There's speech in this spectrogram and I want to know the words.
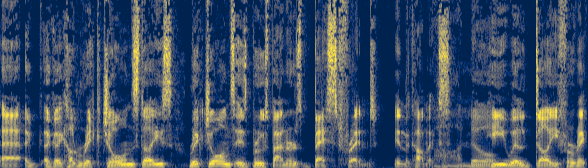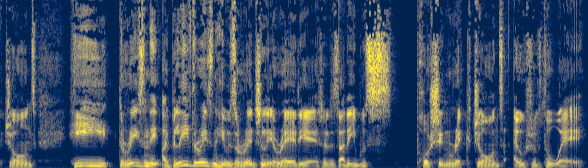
uh, a, a guy called Rick Jones dies. Rick Jones is Bruce Banner's best friend in the comics. Oh, no. He will die for Rick Jones. He, the reason he, I believe the reason he was originally irradiated is that he was pushing Rick Jones out of the way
